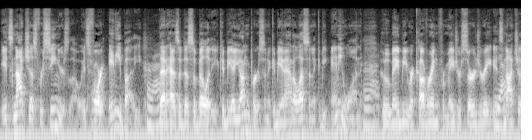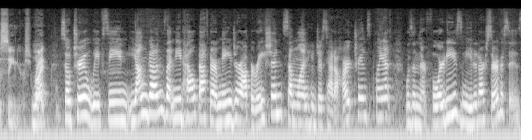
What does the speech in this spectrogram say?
it's not just for seniors though it's for anybody Correct. that has a disability it could be a young person it could be an adolescent it could be anyone Correct. who may be recovering from major surgery it's Yeah. not just seniors Yeah, right So true. We've seen young guns that need help after a major operation. Someone who just had a heart transplant was in their 40s, needed our services.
